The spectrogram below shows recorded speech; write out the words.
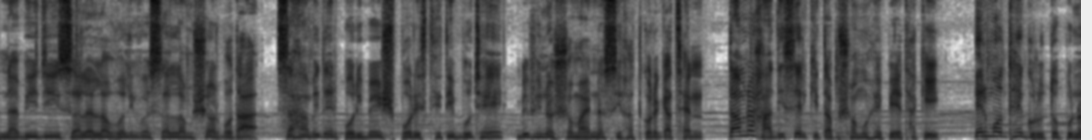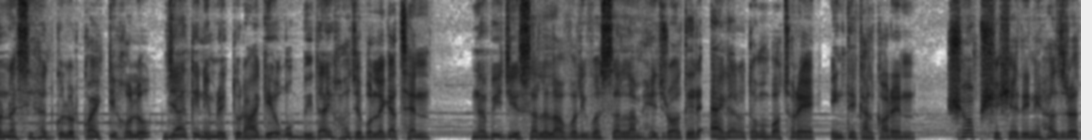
নাবিজি সাল্লাহ আলী ওয়াসাল্লাম সর্বদা সাহাবিদের পরিবেশ, পরিস্থিতি বুঝে বিভিন্ন সময় নসিহাত করে গেছেন। তা আমরা হাদিসের কিতাবসমূহে পেয়ে থাকি। এর মধ্যে গুরুত্বপূর্ণ নসিহাতগুলোর কয়েকটি হল, যা তিনি মৃত্যুর আগে ও বিদায় হজে বলে গেছেন। নবীজি সাল্লাহ আলী ওয়াসাল্লাম হিজরতের এগারোতম বছরে ইন্তেকাল করেন। সব শেষে তিনি হজরত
